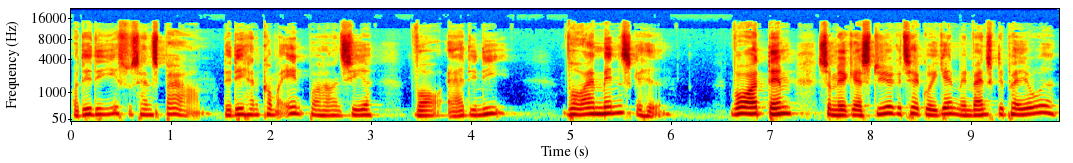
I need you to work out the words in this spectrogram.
Og det er det, Jesus han spørger om. Det er det, han kommer ind på, og han siger, hvor er de ni? Hvor er menneskeheden? Hvor er dem, som jeg gav styrke til at gå igennem en vanskelig periode?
